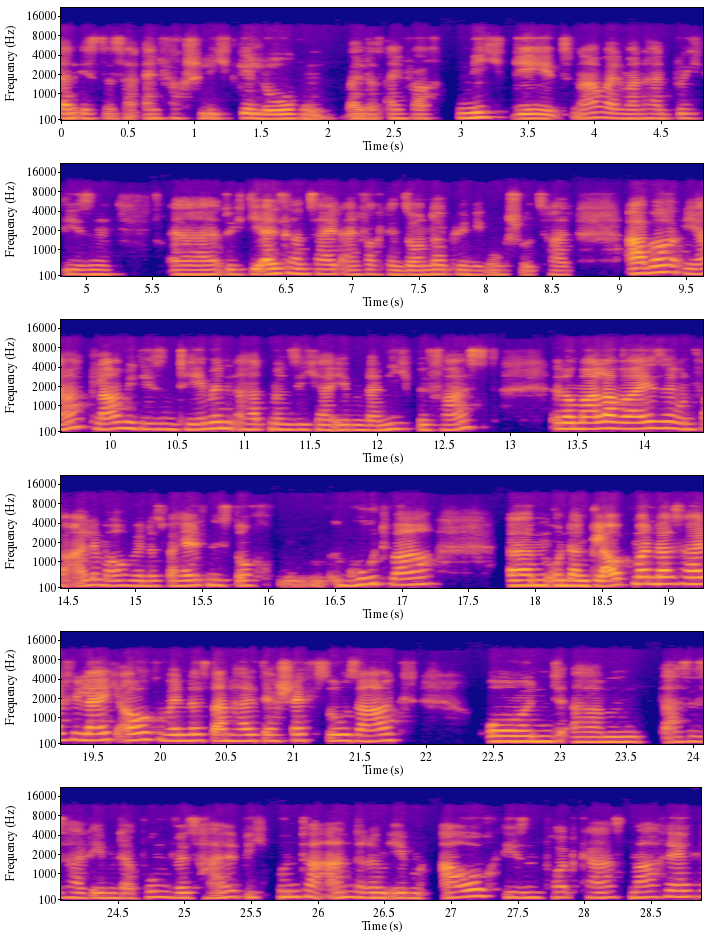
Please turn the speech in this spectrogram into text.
dann ist das halt einfach schlicht gelogen, weil das einfach nicht geht, ne? weil man halt durch diesen äh, durch die Elternzeit einfach den Sonderkündigungsschutz hat. Aber ja, klar, mit diesen Themen hat man sich ja eben da nicht befasst äh, normalerweise und vor allem auch, wenn das Verhältnis doch äh, gut war. Ähm, und dann glaubt man das halt vielleicht auch, wenn das dann halt der Chef so sagt. Und ähm, das ist halt eben der Punkt, weshalb ich unter anderem eben auch diesen Podcast mache,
